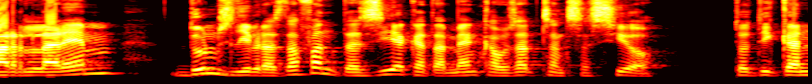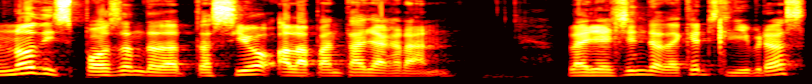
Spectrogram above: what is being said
parlarem d'uns llibres de fantasia que també han causat sensació, tot i que no disposen d'adaptació a la pantalla gran. La llegenda d'aquests llibres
